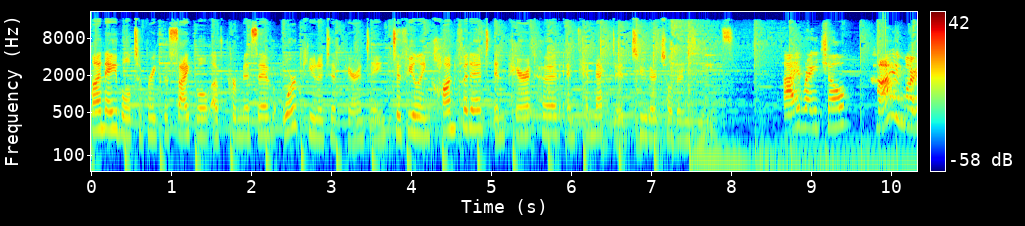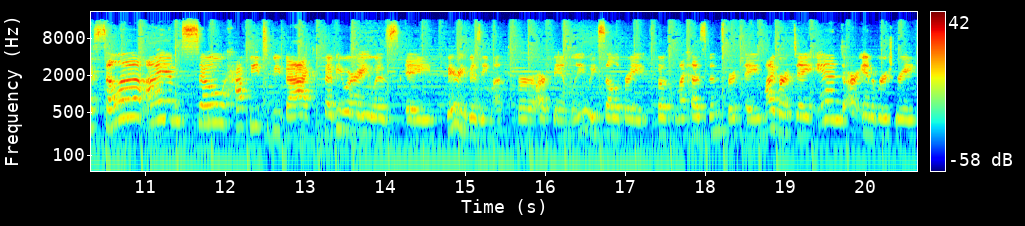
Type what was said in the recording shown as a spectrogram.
unable to break the cycle of permissive or punitive parenting, to feeling confident in parenthood and connected to their children's needs. Hi, Rachael. Hi, Marcela. I am so happy to be back. February was a very busy month for our family. We celebrate both my husband's birthday, my birthday, and our anniversary,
